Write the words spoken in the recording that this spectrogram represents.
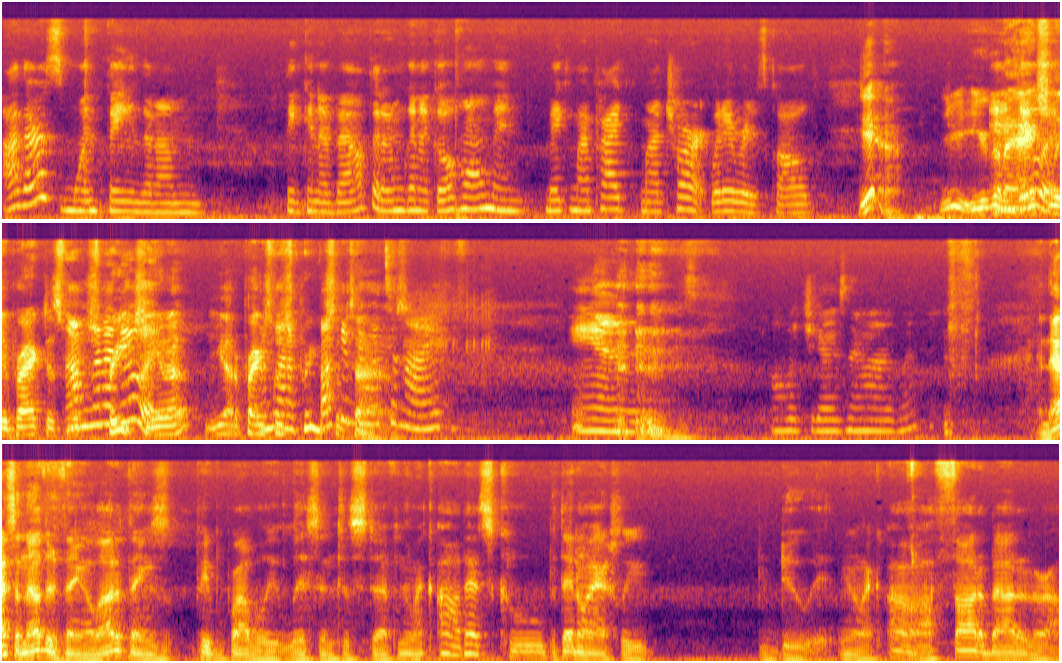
I, there's one thing that I'm thinking about that I'm gonna go home and make my pie, my chart, whatever it's called. Yeah, you- you're gonna actually it. practice I'm what you preach. You know, you got to I'm practice what gonna preach fucking sometimes. do it tonight, and I'll let you guys know how it went. And that's another thing. A lot of things people probably listen to stuff and they're like, "Oh, that's cool," but they don't actually do it. You know, like, "Oh, I thought about it," or I,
